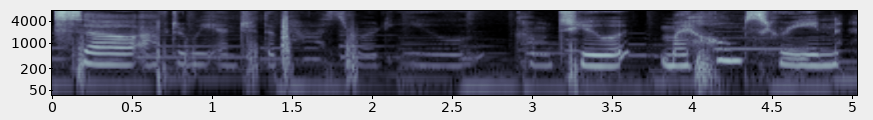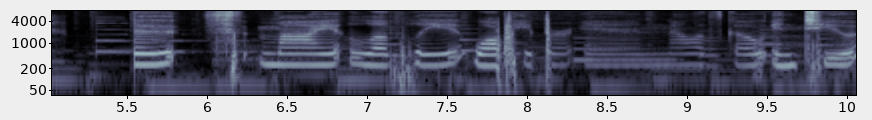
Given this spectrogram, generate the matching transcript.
So after we enter the password, you come to my home screen with my lovely wallpaper and now let's go into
